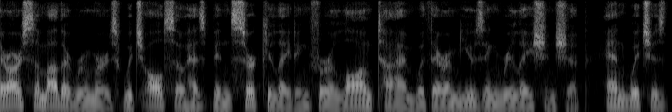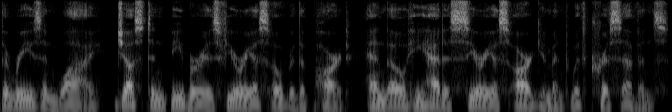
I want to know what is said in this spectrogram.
There are some other rumors which also has been circulating for a long time with their amusing relationship and which is the reason why Justin Bieber is furious over the part and though he had a serious argument with Chris Evans.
